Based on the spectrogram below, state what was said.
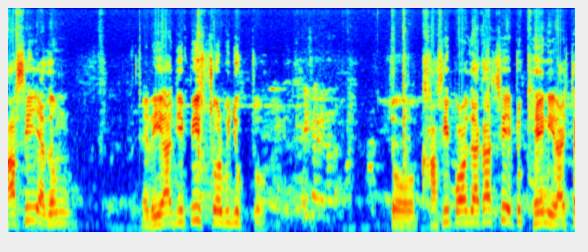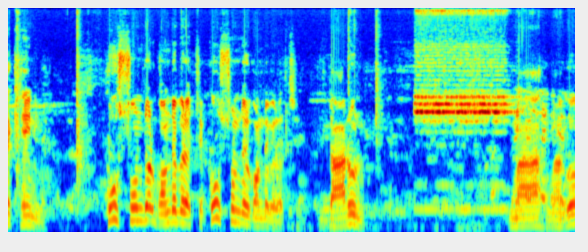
হাসি, একদম রিয়াজি পিস চর্বিযুক্ত। তো খাসি পরে দেখাচ্ছি, একটু খেয়ে নি রাইসটা খেয়ে নি খুব সুন্দর গন্ধ বেরোচ্ছে, খুব সুন্দর গন্ধ বেরোচ্ছে, দারুণ। মা মা গো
